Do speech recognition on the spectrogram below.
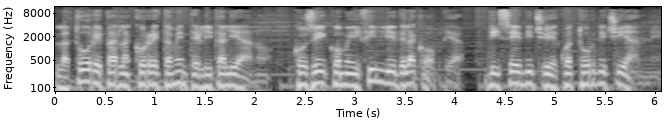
L'attore parla correttamente l'italiano, così come i figli della coppia, di 16 e 14 anni.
